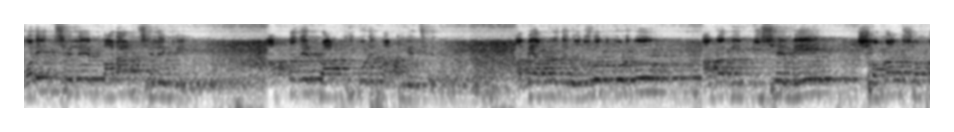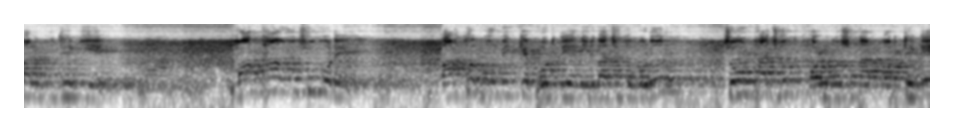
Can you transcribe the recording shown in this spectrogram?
ঘরের ছেলে, পাড়ার ছেলেকে আপনাদের প্রার্থী করে পাঠিয়েছেন। আমি আপনাদের অনুরোধ করব, আগামী বিশে মে সকাল সকাল উঠে গিয়ে মাথা উঁচু করে পার্থ ভৌমিককে ভোট দিয়ে নির্বাচিত করুন। চৌঠা জুন ফল ঘোষণার পর থেকে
